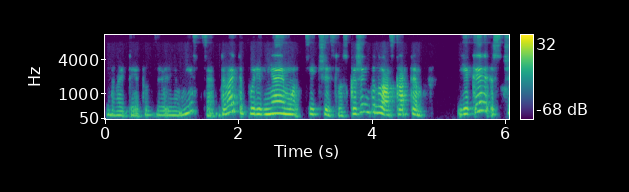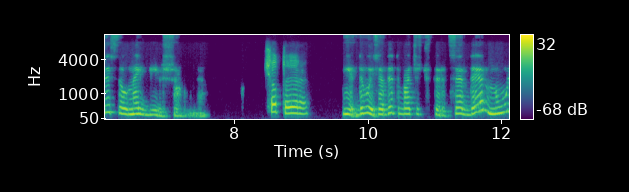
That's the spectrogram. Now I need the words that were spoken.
давайте я тут звільню місце, давайте порівняємо ці числа. Скажіть, будь ласка, Артем, яке з чисел найбільше буде? 4. Ні, дивись, а де ти бачиш 4? Це D, 0,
